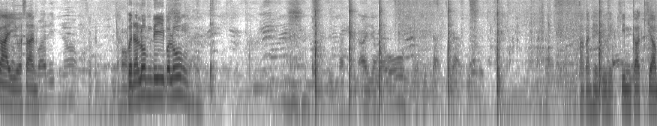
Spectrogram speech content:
ไก่ว่าซั่นสวัสดีพี่น้องสวัสดีพี่น้องเพิ่นอารมณ์ดีปะลุงเป็นไอยังว่าโอ้ยโหดีใจใจดีเลยพากันเห็ดอยู่เห็ดกินกาเกียม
